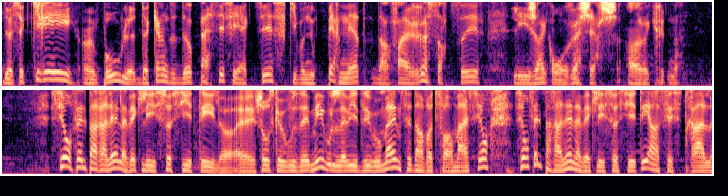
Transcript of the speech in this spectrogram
de se créer un pool de candidats passifs et actifs qui va nous permettre d'en faire ressortir les gens qu'on recherche en recrutement. Si on fait le parallèle avec les sociétés, euh, chose que vous aimez, vous l'aviez dit vous-même, c'est dans votre formation. Si on fait le parallèle avec les sociétés ancestrales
